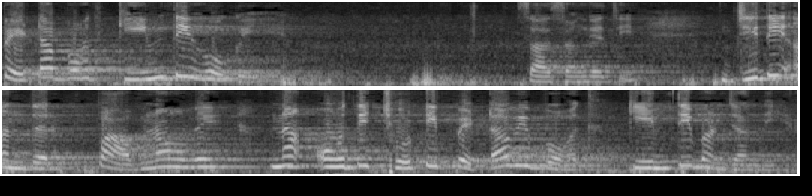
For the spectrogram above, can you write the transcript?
ਭੇਟਾ ਬਹੁਤ ਕੀਮਤੀ ਹੋ ਗਈ ਹੈ। ਸਾਧ ਸੰਗਤ ਜੀ, ਜਿਹਦੇ ਅੰਦਰ ਭਾਵਨਾ ਹੋਵੇ, ਨਾ ਉਹਦੀ ਛੋਟੀ ਭੇਟਾ ਵੀ ਬਹੁਤ ਕੀਮਤੀ ਬਣ ਜਾਂਦੀ ਹੈ।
